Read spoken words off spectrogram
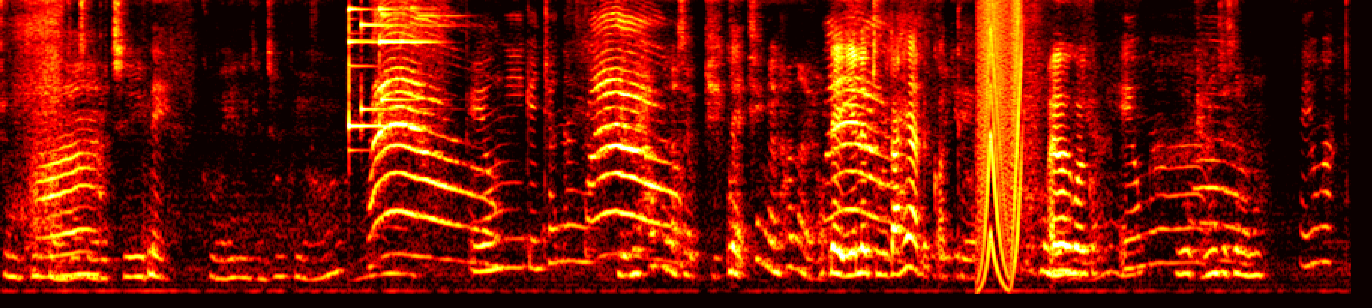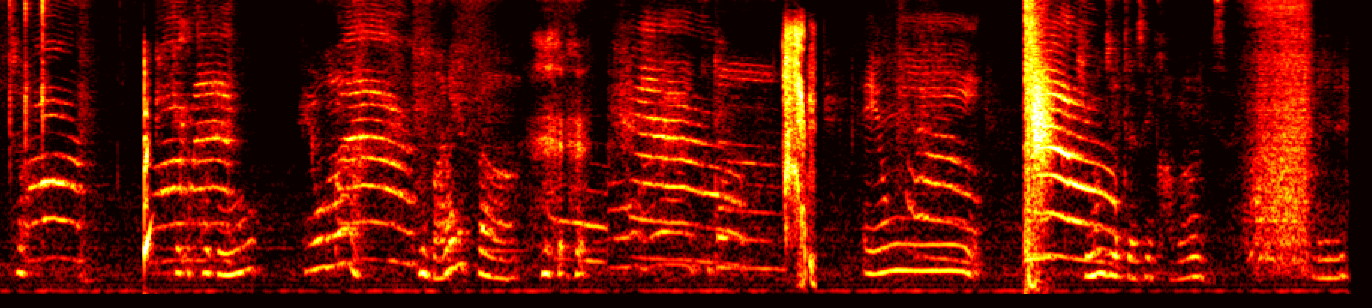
불게 아. 안 돼서 그렇지 네. 그 외에는 괜찮고요. 애용이 괜찮아요. 얘네 하고 나서 귀 네. 커팅은 하나요? 네, 얘네 둘 다 해야 될 것 같아요. 아이고, 아이고, 아이고. 애용아, 이거 병원에서 하나 애용아. 깨끗하고 혜영아 이거 말하겠다. 예쁘다. 애용이. 김원지 대생이 가만히 있어요. 아니네.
